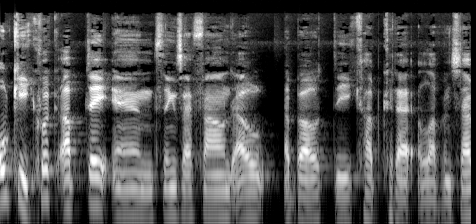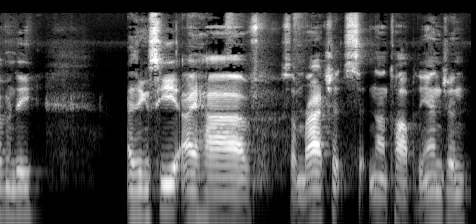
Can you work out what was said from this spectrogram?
Okay, quick update and things I found out about the Cub Cadet 1170. As you can see, I have some ratchets sitting on top of the engine.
